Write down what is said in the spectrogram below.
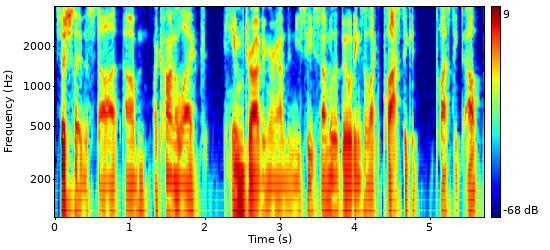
especially at the start. Um, I kind of like him driving around, and you see some of the buildings are like plastic plasticed up,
